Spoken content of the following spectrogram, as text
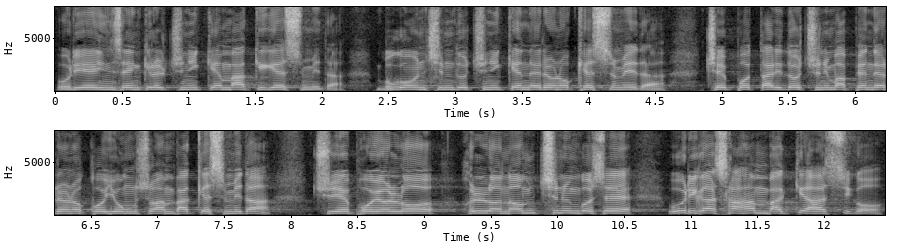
우리의 인생길을 주님께 맡기겠습니다. 무거운 짐도 주님께 내려놓겠습니다. 죄 보따리도 주님 앞에 내려놓고 용서함 받겠습니다. 주의 보혈로 흘러 넘치는 곳에 우리가 사함 받게 하시고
